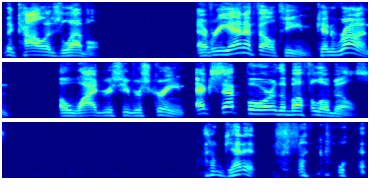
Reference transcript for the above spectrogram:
the college level. Every NFL team can run a wide receiver screen, except for the Buffalo Bills. I don't get it. like, what?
